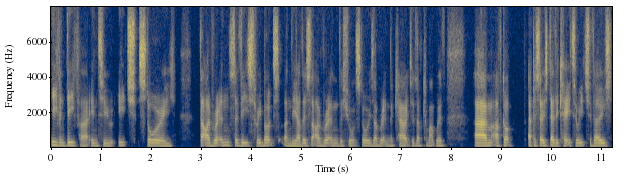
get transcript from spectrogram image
even deeper into each story that I've written. So these three books and the others that I've written, the short stories I've written, the characters I've come up with. Um, I've got episodes dedicated to each of those,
